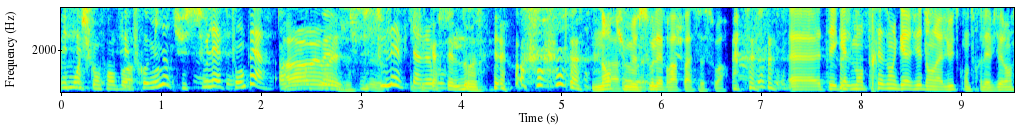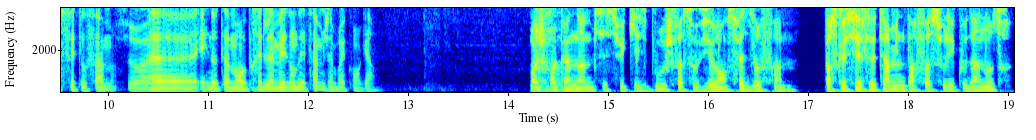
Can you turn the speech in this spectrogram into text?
Même moi, je comprends pas. C'est trop mignon, tu soulèves ton père. hein. Ah ouais, ouais, je tu soulèves J'ai le dos. Non, Ah, tu me ouais. soulèveras pas ce soir. Euh, tu es également très engagé dans la lutte contre les violences faites aux femmes, euh, et notamment auprès de la Maison des femmes. J'aimerais qu'on regarde. Moi, je crois qu'un homme, c'est celui qui se bouge face aux violences faites aux femmes. Parce que si elles se terminent parfois sous les coups d'un autre,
